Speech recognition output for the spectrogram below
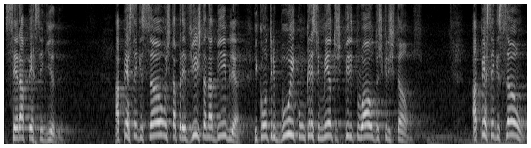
será perseguido. A perseguição está prevista na Bíblia e contribui com o crescimento espiritual dos cristãos. A perseguição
